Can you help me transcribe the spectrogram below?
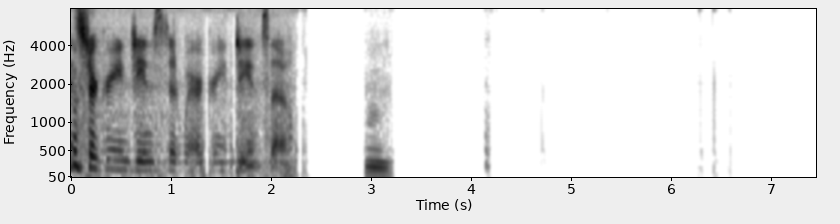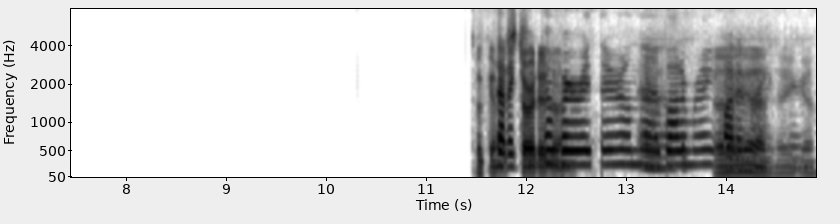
Mr. Green Jeans did wear green jeans, though. Hmm. So Is get that me a started on. cucumber right there on the Uh, bottom right? Oh bottom yeah, right there you go.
